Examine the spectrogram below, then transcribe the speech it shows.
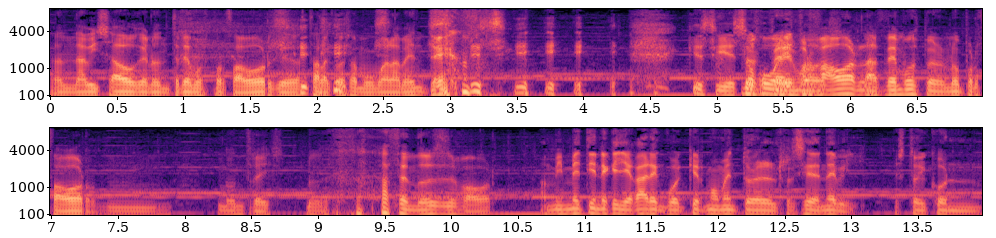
Han avisado que no entremos, por favor, que está la cosa muy malamente. sí, que sí, eso no juguéis, por favor. La hacemos, pero no, por favor. Mm, No entréis. Hacednos ese favor. A mí me tiene que llegar en cualquier momento el Resident Evil. Estoy con,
